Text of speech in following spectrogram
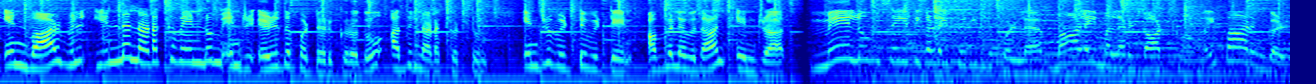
என் வாழ்வில் என்ன நடக்க வேண்டும் என்று எழுதப்பட்டிருக்கிறதோ அது நடக்கட்டும் என்று விட்டுவிட்டேன். அவ்வளவுதான் என்றார். மேலும் செய்திகளை தெரிந்து கொள்ள மாலை மலர் டாட் காமை பாருங்கள்.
